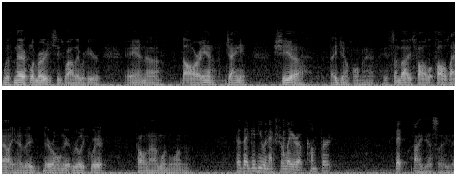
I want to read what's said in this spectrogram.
with medical emergencies while they were here, and uh, the RN Janie, she uh, they jump on that. If somebody's fall falls out, you know they they're on it really quick. Call nine one one. Does that give you an extra layer of comfort? That I guess so. Yeah.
